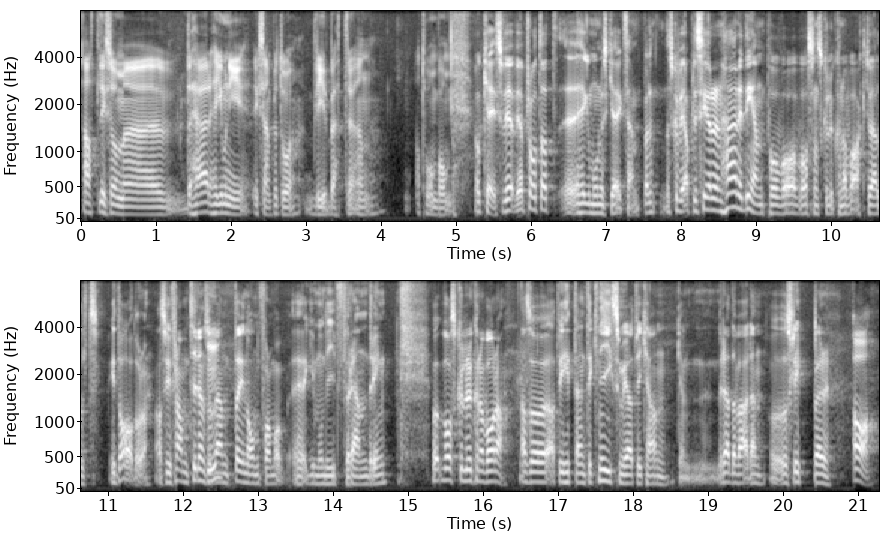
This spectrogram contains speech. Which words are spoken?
Att liksom, eh, det här hegemoni-exemplet då blir bättre än atombomb. Okej, så vi har, vi har pratat eh, hegemoniska exempel. Ska vi applicera den här idén på vad, vad som skulle kunna vara aktuellt idag? Då, då? Alltså I framtiden så väntar ju någon form av hegemoniförändring. Vad, vad skulle det kunna vara? Alltså att vi hittar en teknik som gör att vi kan, kan rädda världen och, och slipper Ja,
